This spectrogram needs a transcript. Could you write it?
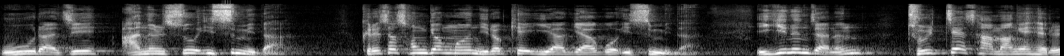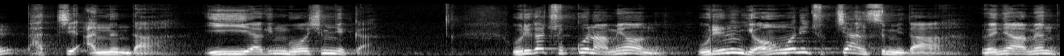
우울하지 않을 수 있습니다. 그래서 성경은 이렇게 이야기하고 있습니다. 이기는 자는 둘째 사망의 해를 받지 않는다. 이 이야기는 무엇입니까? 우리가 죽고 나면 우리는 영원히 죽지 않습니다. 왜냐하면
